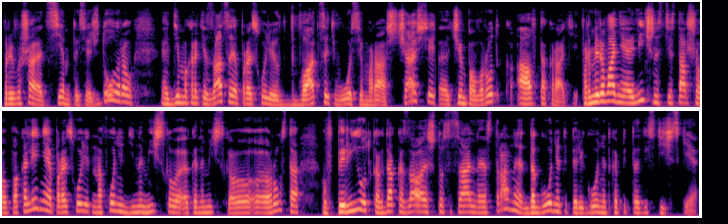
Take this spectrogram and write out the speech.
превышает 7000 долларов, демократизация происходит в 28 раз чаще, чем поворот к автократии. Формирование личности старшего поколения происходит на фоне динамического экономического роста в период, когда казалось, что социальные страны догонят и перегонят капиталистические.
